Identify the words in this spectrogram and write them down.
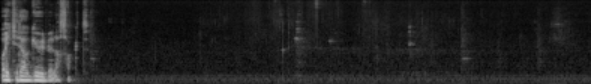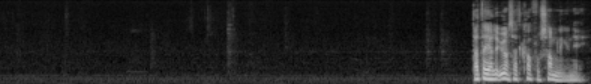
og ikke det Gud vil ha sagt. Dette gjelder uansett hva forsamlingen er i.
